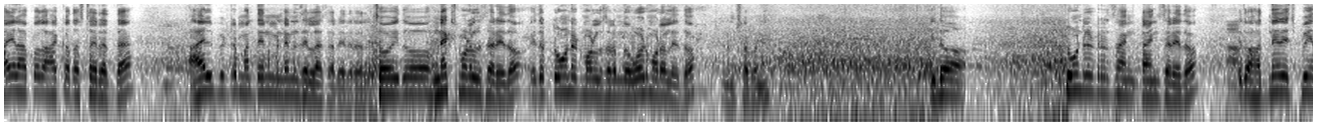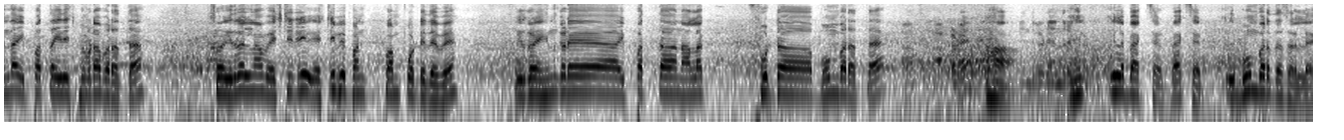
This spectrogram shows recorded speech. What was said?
ಆಯಿಲ್ ಹಾಕೋದು ಹಾಕೋದು ಅಷ್ಟೇ ಇರುತ್ತೆ. ಆಯಿಲ್ ಬಿಟ್ಟರೆ ಮತ್ತೇನು ಮೇಂಟೆನೆನ್ಸ್ ಇಲ್ಲ ಸರ್ ಇದರಲ್ಲಿ. ಸೊ ಇದು ನೆಕ್ಸ್ಟ್ ಮಾಡಲ್ ಸರ್ ಇದು. ಇದು ಟೂ ಹಂಡ್ರೆಡ್ ಮಾಡಲ್ ಸರ್ ನಮ್ಮದು ಓಲ್ಡ್ ಮಾಡಲ್ ಇದು. ನಿಮಿಷ ಬನ್ನಿ. ಇದು two hundred tank tank sir ಇದು. ಇದು ಹದಿನೈದು ಎಚ್ ಪಿಯಿಂದ ಇಪ್ಪತ್ತೈದು ಎಚ್ ಪಿ ಮಟ ಬರುತ್ತೆ. ಸೊ ಇದರಲ್ಲಿ ನಾವು H T T H T P pump pump ಕೊಟ್ಟಿದ್ದೇವೆ. ಇದ್ರ ಹಿಂದ್ಗಡೆ ಇಪ್ಪತ್ತ ನಾಲ್ಕು ಫುಟ್ ಬೂಮ್ ಬರುತ್ತೆ. ಆ ಕಡೆ ಹಾಂ. ಹಿಂದ್ಗಡೆ ಅಂದರೆ ಇಲ್ಲ ಬ್ಯಾಕ್ ಸೈಡ್ ಬ್ಯಾಕ್ ಸೈಡ್ ಇಲ್ಲಿ ಬೂಮ್ ಬರುತ್ತೆ ಸರ್ ಇಲ್ಲಿ.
